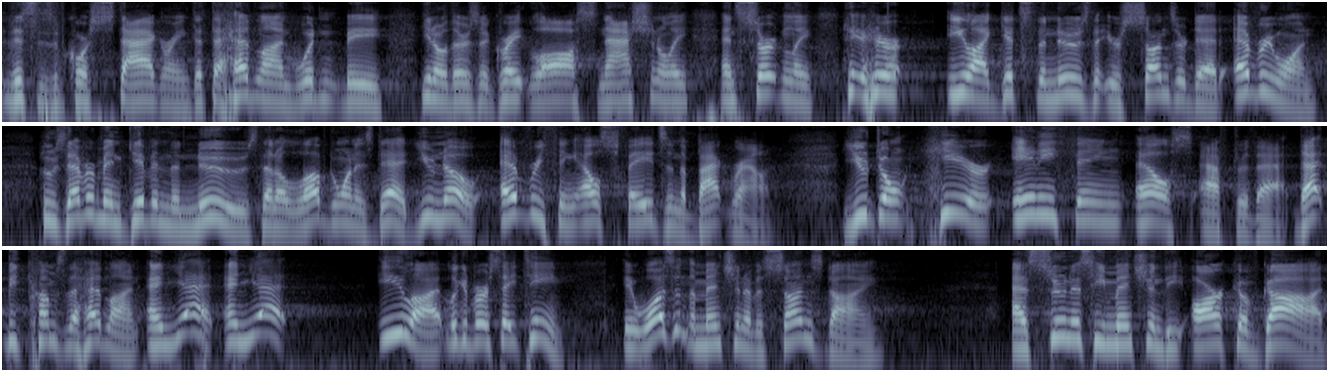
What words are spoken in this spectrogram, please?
This is, of course, staggering that the headline wouldn't be, you know, there's a great loss nationally. And certainly, here Eli gets the news that your sons are dead. Everyone who's ever been given the news that a loved one is dead, you know everything else fades in the background. You don't hear anything else after that. That becomes the headline. And yet, and yet, Eli, look at verse 18. It wasn't the mention of his sons dying. As soon as he mentioned the ark of God,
